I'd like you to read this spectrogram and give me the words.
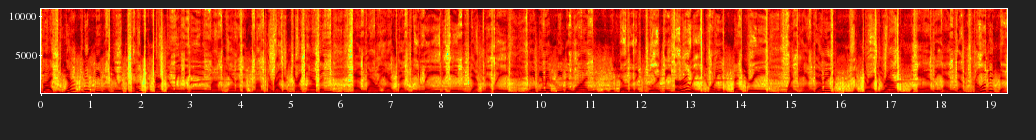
But just as season two was supposed to start filming in Montana this month, the writer's strike happened and now has been delayed indefinitely. If you missed season one, this is a show that explores the early 20th century when pandemics, historic drought, and the end of prohibition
